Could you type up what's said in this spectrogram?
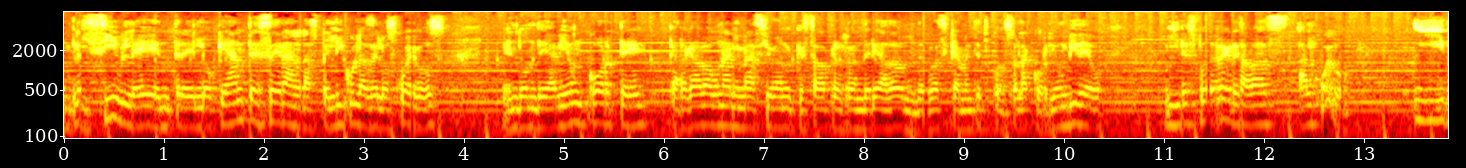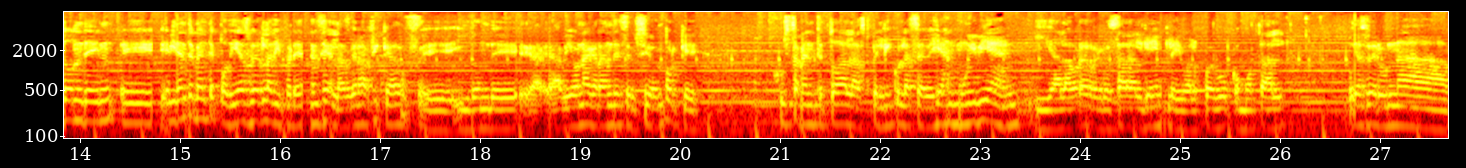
visible entre lo que antes eran las películas de los juegos, en donde había un corte, cargaba una animación que estaba pre-rendereada, donde básicamente tu consola corría un video y después regresabas al juego. Y donde eh, evidentemente podías ver la diferencia de las gráficas eh, y donde había una gran decepción porque justamente todas las películas se veían muy bien y a la hora de regresar al gameplay o al juego como tal podías ver una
